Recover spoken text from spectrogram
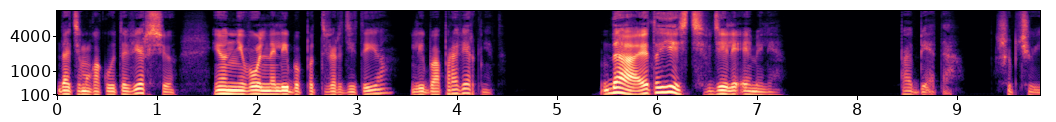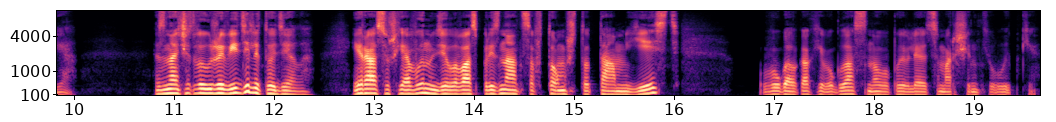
Дать ему какую-то версию, и он невольно либо подтвердит ее, либо опровергнет. «Да, это есть в деле Эмили». «Победа», — шепчу я. «Значит, вы уже видели то дело? И раз уж я вынудила вас признаться в том, что там есть, В уголках его глаз снова появляются морщинки улыбки.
